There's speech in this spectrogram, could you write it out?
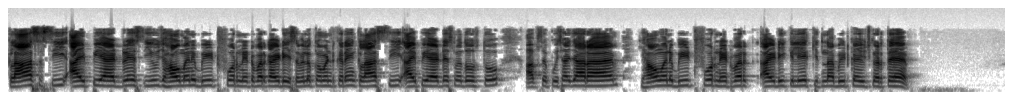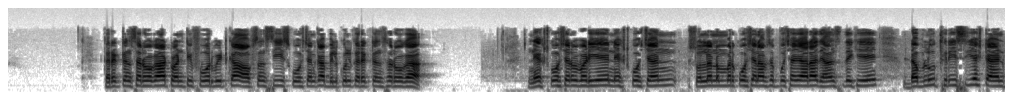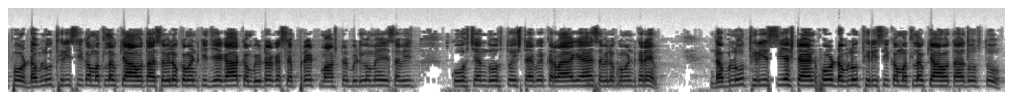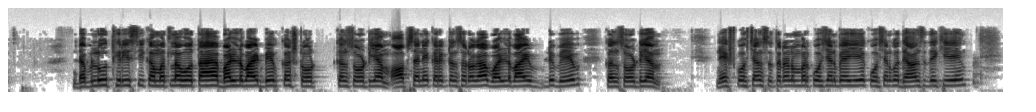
class C IP address use how many bit for network ID. सभी लोग कमेंट करें। क्लास सी आईपी एड्रेस में दोस्तों, आपसे पूछा जा रहा है कि how many bit for network ID के लिए कितना बीट का यूज़ करते हैं। करेक्ट आंसर होगा 24 बीट का। ऑप्शन सी इस क्वेश्चन का बिल्कुल करेक्ट आंसर होगा। नेक्स्ट क्वेश्चन पे बढ़िए। नेक्स्ट क्वेश्चन 16 नंबर क्वेश्चन आपसे पूछा जा रहा है। ध्यान से देखिए W three C stand for W three C का मतलब क्या होता है? सभी लोग कमेंट कीजिएगा। कंप्यूटर का सेपरेट मास्टर वीडियो में सभी क्वेश्चन दोस्तों इस टाइप के करवाया गया है। सभी लोग कमेंट करें। W three C stand for W three C का मतलब क्या होता है दोस्तों? डब्ल्यू थ्री सी का मतलब होता है world wide web consortium option A correct answer होगा। World wide web consortium next question, सत्रह नंबर क्वेश्चन पे आइए। क्वेश्चन को ध्यान से देखिए।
